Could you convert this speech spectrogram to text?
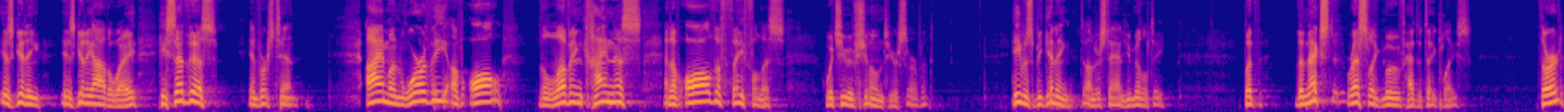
is getting, is getting out of the way, he said this in verse 10 I am unworthy of all the loving kindness and of all the faithfulness which you have shown to your servant. He was beginning to understand humility. But the next wrestling move had to take place. Third,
